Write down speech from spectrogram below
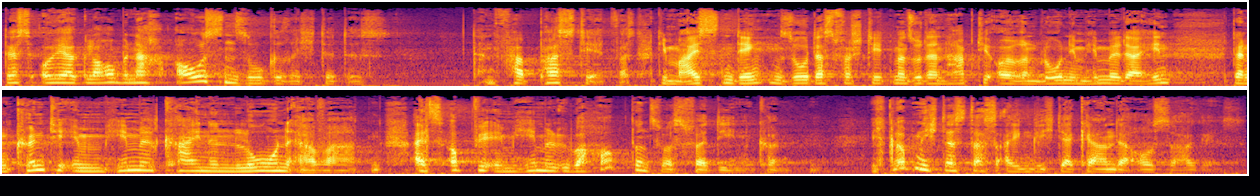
dass euer Glaube nach außen so gerichtet ist, dann verpasst ihr etwas. Die meisten denken so, das versteht man so, dann habt ihr euren Lohn im Himmel dahin, dann könnt ihr im Himmel keinen Lohn erwarten, als ob wir im Himmel überhaupt uns was verdienen könnten. Ich glaube nicht, dass das eigentlich der Kern der Aussage ist.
